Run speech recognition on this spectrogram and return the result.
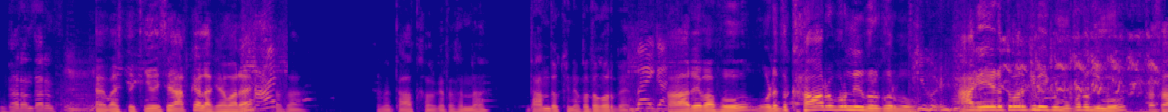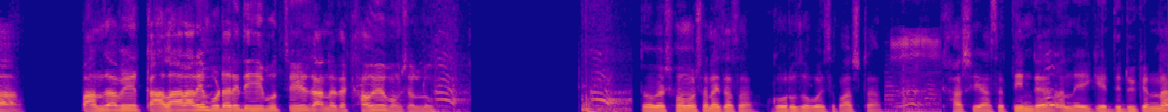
দাঁড়ান দাঁড়ান। বাঁচতে কি হয়েছে? আটকা লাগে আমার। দাঁত খাওয়ার কথা না। দান দক্ষিণে কত করবেন? আরে বাপু ওটা তো খাওয়ার উপর নির্ভর করব। আগে এটা তোমার কি বেকুমু কত দিমু? চাচা পাঞ্জাবের কালার আর এম্বোডারি দেখি বুঝছে জানে খাওয়াবে খাওয়ে বংশের লোক। তবে সমস্যা নাই চাচা। গরু জব হয়েছে পাঁচটা। খাসি আছে তিনটে আর এই গেট দিয়ে ঢুকেন না।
